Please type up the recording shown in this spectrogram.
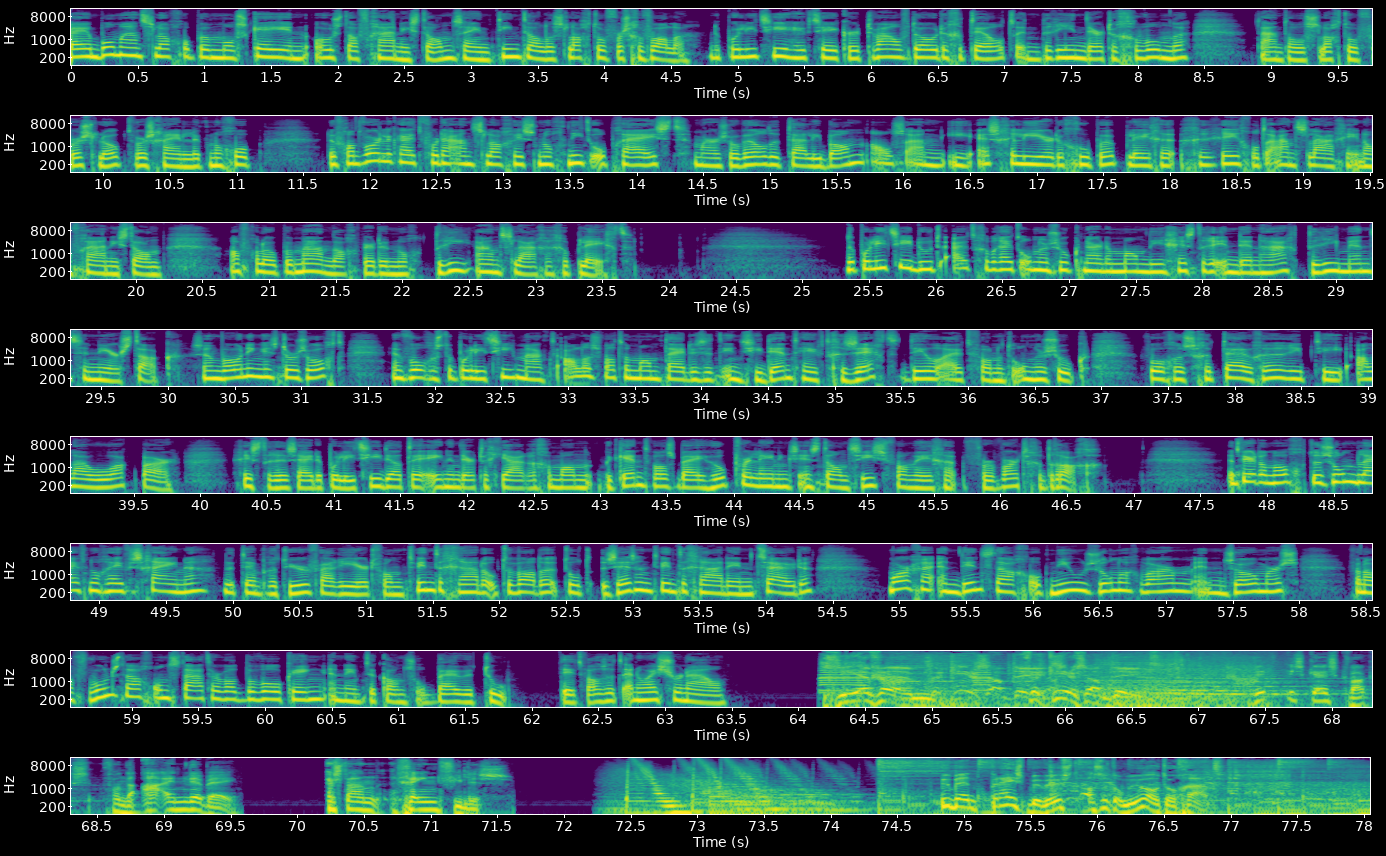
Bij een bomaanslag op een moskee in Oost-Afghanistan zijn tientallen slachtoffers gevallen. De politie heeft zeker 12 doden geteld en 33 gewonden. Het aantal slachtoffers loopt waarschijnlijk nog op. De verantwoordelijkheid voor de aanslag is nog niet opgeëist, maar zowel de Taliban als aan IS-gelieerde groepen plegen geregeld aanslagen in Afghanistan. Afgelopen maandag werden nog drie aanslagen gepleegd. De politie doet uitgebreid onderzoek naar de man die gisteren in Den Haag drie mensen neerstak. Zijn woning is doorzocht en volgens de politie maakt alles wat de man tijdens het incident heeft gezegd deel uit van het onderzoek. Volgens getuigen riep hij Allahu Akbar. Gisteren zei de politie dat de 31-jarige man bekend was bij hulpverleningsinstanties vanwege verward gedrag. Het weer dan nog. De zon blijft nog even schijnen. De temperatuur varieert van 20 graden op de Wadden tot 26 graden in het zuiden. Morgen en dinsdag opnieuw zonnig warm en zomers. Vanaf woensdag ontstaat er wat bewolking en neemt de kans op buien toe. Dit was het NOS Journaal. ZFM, verkeersupdate. verkeersupdate. Dit is Kees Kwaks van de ANWB. Er staan geen files. U bent prijsbewust als het om uw auto gaat.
